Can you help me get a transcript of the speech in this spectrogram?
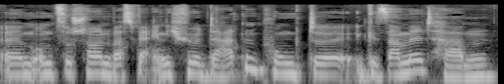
ähm, um zu schauen, was wir eigentlich für Datenpunkte gesammelt haben.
